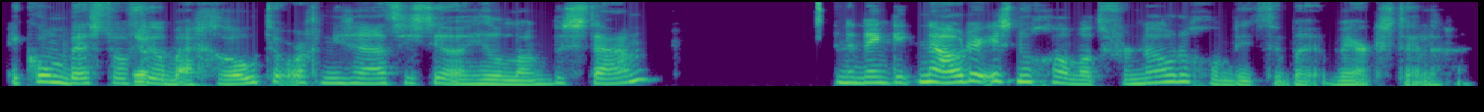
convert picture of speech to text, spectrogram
Ik kom best wel veel bij grote organisaties die al heel lang bestaan. En dan denk ik, nou, er is nogal wat voor nodig om dit te bewerkstelligen.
